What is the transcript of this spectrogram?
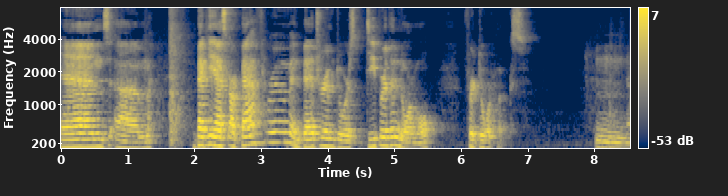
And um, Becky asked, are bathroom and bedroom doors deeper than normal for door hooks? No.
